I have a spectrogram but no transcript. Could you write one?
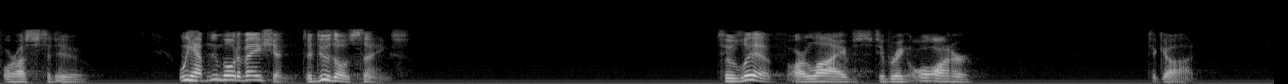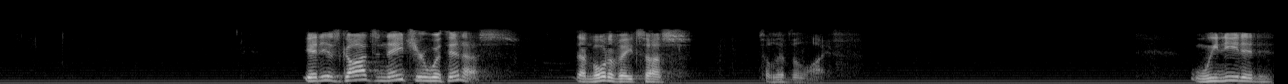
for us to do. We have new motivation to do those things. To live our lives to bring honor to God. It is God's nature within us that motivates us to live the life. We needed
